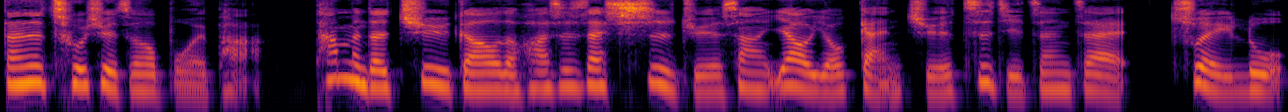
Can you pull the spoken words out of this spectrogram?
但是出去之后不会怕。他们的巨高的话，是在视觉上要有感觉自己正在坠落，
